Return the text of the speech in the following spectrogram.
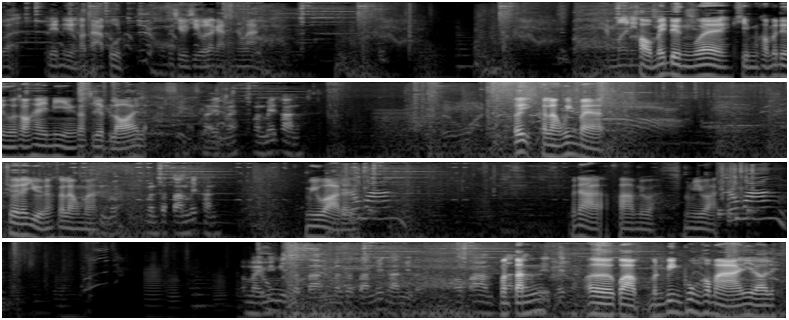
ว่าเรียนอื่นเขาตาปูดชิวๆแล้วกันข้างล่างแฮมเมอร์นี่เขาไม่ดึงเว้ยคิมเขาไม่ดึงเว้ยเขาให้นี่ก็เรียบร้อยแล้วเห็นไหมมันไม่ทันเฮ้ยกำลังวิ่งไปอะช่วยได้อยู่นะกำลังมา เห็นไหมมันสตันไม่ทันมีวาดอะไรระวัง ไม่ได้ละฟาร์มดีกว่ามันมีวาดระวัง ทำไมไม่มีสตันมันสตันไม่ทันอยู่แล้วออฟอาร์มมันตัน เสร็จไม่ทันเออกว่ามันวิ่งพุ่งเข้ามานี่แล้วเลย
